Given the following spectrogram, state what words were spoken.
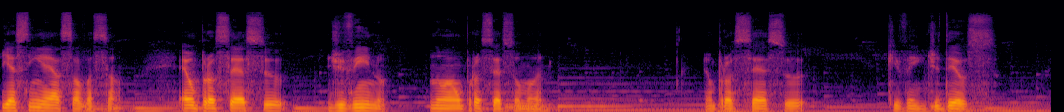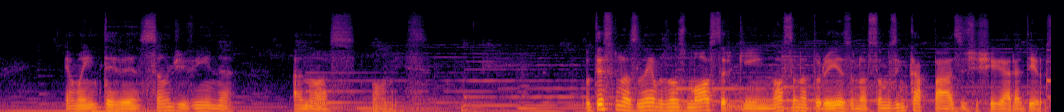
E assim é a salvação. É um processo divino, não é um processo humano. É um processo que vem de Deus, é uma intervenção divina a nós, homens. O texto que nós lemos nos mostra que em nossa natureza nós somos incapazes de chegar a Deus.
